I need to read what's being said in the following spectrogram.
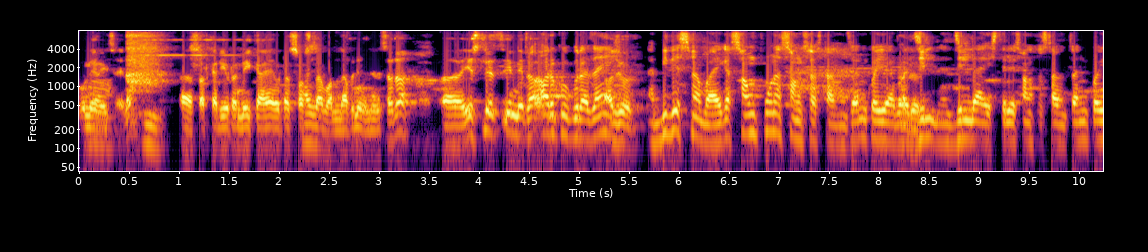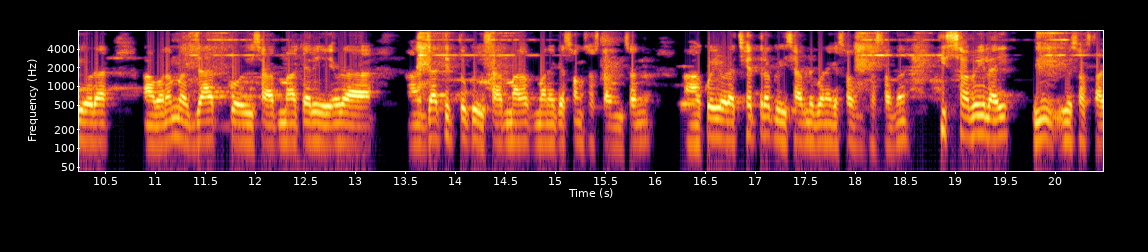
हुने रहेछ होइन? सरकारी एउटा निकाय एउटा संस्था। भन्दा पनि हुने रहेछ। र यसले चाहिँ अर्को कुरा चाहिँ हजुर। विदेशमा भएका सम्पूर्ण सङ्घ संस्था हुन्छन् कोही अब। जिल्ला जिल्ला स्तरीय सङ्घ संस्था हुन्छन् कोही एउटा भनौँ न जातको हिसाबमा के अरे एउटा जातित्वको हिसाबमा बनेका सङ्घ संस्था हुन्छन् कोही एउटा क्षेत्रको हिसाबले बनेका सङ्घ संस्था हुन्छन्। ती सबैलाई यो संस्था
